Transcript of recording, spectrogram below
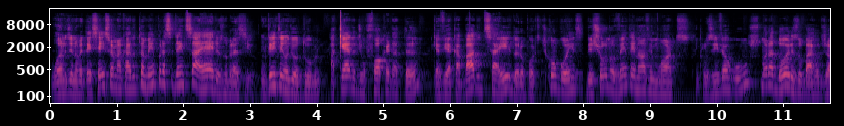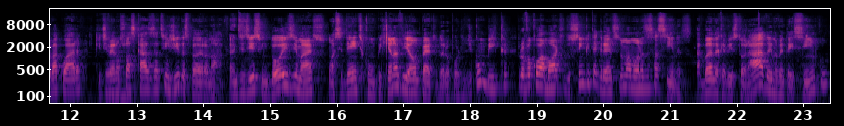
O ano de 96 foi marcado também por acidentes aéreos no Brasil. Em 31 de outubro, a queda de um Fokker da TAM, que havia acabado de sair do aeroporto de Congonhas, deixou 99 mortos, inclusive alguns moradores do bairro do Jabaquara, que tiveram suas casas atingidas pela aeronave. Antes disso, em 2 de março, um acidente com um pequeno avião perto do aeroporto de Cumbica provocou a morte dos cinco integrantes do Mamonas Assassinas. A banda que havia estourado em 95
